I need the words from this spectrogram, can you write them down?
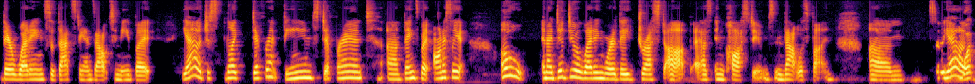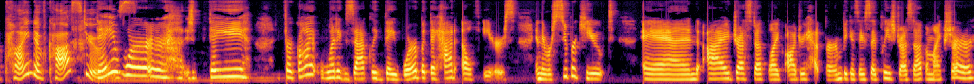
their wedding so that stands out to me. But yeah just like different themes different um, things. But honestly oh and I did do a wedding where they dressed up as in costumes, and that was fun. Um, so yeah. What kind of costumes? They were they forgot what exactly they were, but they had elf ears and they were super cute. And I dressed up like Audrey Hepburn because they said, please dress up. I'm like, sure.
